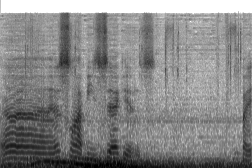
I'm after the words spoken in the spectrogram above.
Uh, sloppy seconds. Wait.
